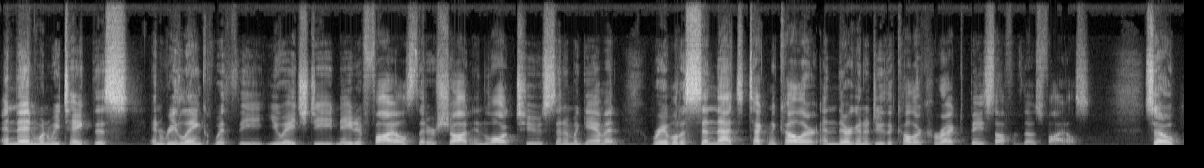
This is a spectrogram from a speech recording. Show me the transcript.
And then when we take this and relink with the UHD native files that are shot in Log2 Cinema Gamut, we're able to send that to Technicolor and they're gonna do the color correct based off of those files. So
